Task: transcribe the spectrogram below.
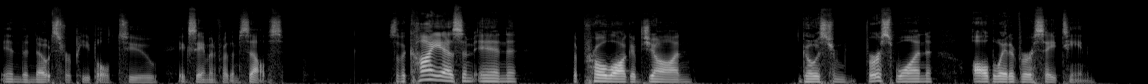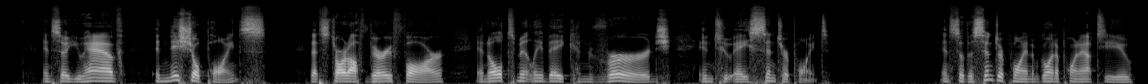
in the notes for people to examine for themselves. So the chiasm in the prologue of John goes from verse 1 all the way to verse 18. And so you have initial points that start off very far, and ultimately they converge into a center point. And so the center point I'm going to point out to you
